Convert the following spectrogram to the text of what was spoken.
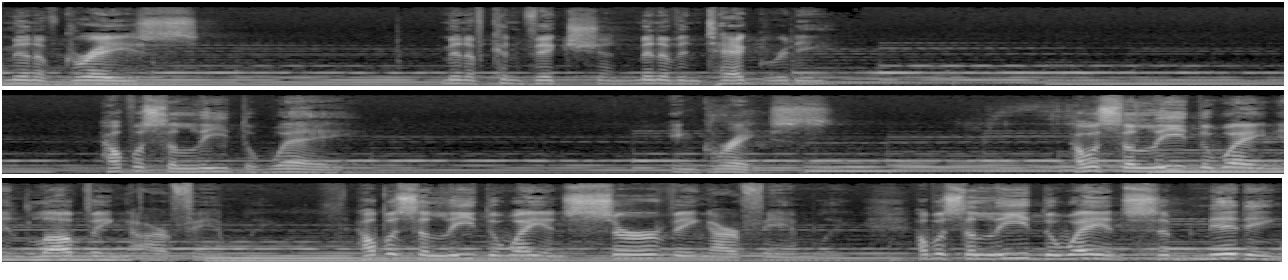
men of grace, men of conviction, men of integrity. Help us to lead the way in grace. Help us to lead the way in loving our family. Help us to lead the way in serving our family. Help us to lead the way in submitting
